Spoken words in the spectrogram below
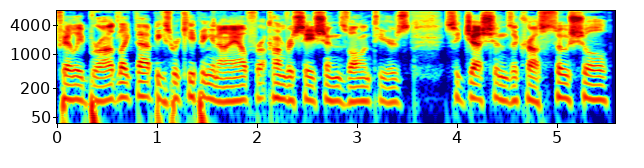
fairly broad like that because we're keeping an eye out for conversations, volunteers, suggestions across social,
